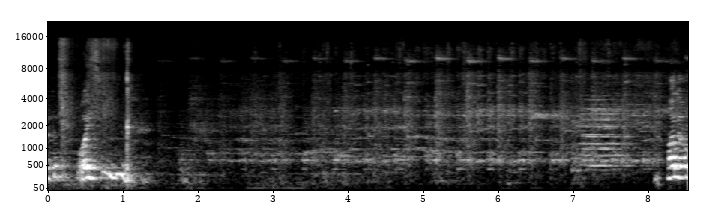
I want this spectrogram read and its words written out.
bakın. O isim diyor. Alo.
